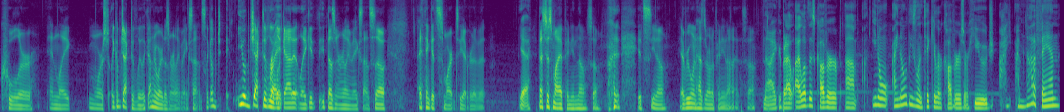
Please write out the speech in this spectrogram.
cooler and like more like objectively. Like the underwear doesn't really make sense. Like ob- you objectively Right. look at it, like it, it doesn't really make sense. So I think it's smart to get rid of it. Yeah. That's just my opinion, though. So it's you know everyone has their own opinion on it. So No, I agree. But I, I love this cover. Um, you know, I know these lenticular covers are huge. I, I'm not a fan.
